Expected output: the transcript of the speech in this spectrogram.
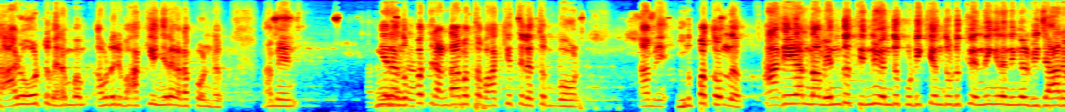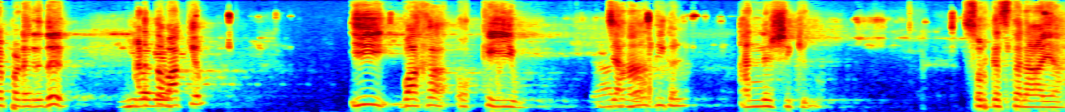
താഴോട്ട് വരുമ്പം അവിടെ ഒരു വാക്യം ഇങ്ങനെ കിടപ്പുണ്ട്. ആമീൻ ഇങ്ങനെ മുപ്പത്തിരണ്ടാമത്തെ വാക്യത്തിൽ എത്തുമ്പോൾ ആമേ മുപ്പത്തൊന്ന് ആകയാൽ നാം എന്ത് തിന്നു എന്ത് കുടിക്കും എന്ത് ഉടുക്കും എന്നിങ്ങനെ നിങ്ങൾ വിചാരപ്പെടരുത്. അടുത്ത വാക്യം ഈ വക ഒക്കെയും ജാതികൾ അന്വേഷിക്കുന്നു. സ്വർഗസ്ഥനായ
